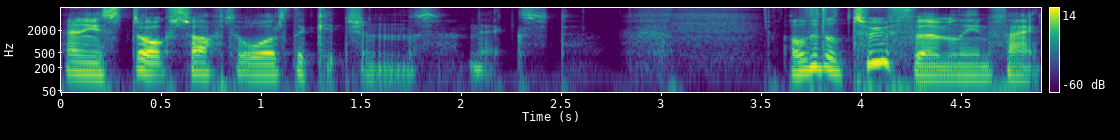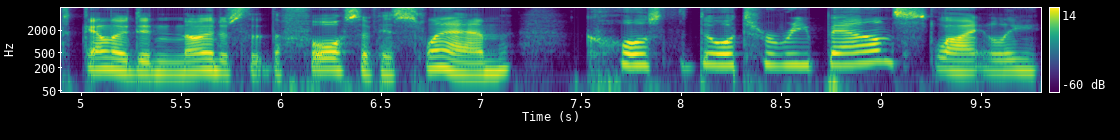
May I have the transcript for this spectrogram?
and he stalks off towards the kitchens. Next. A little too firmly, in fact. Gallo didn't notice that the force of his slam caused the door to rebound slightly,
